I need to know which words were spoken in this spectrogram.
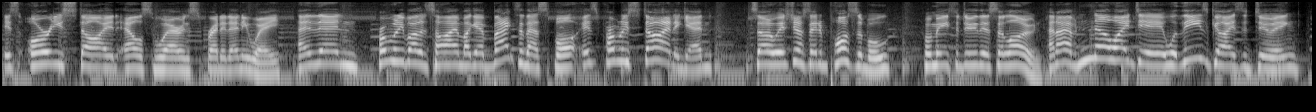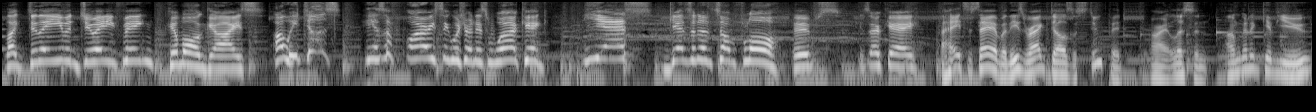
it's already started elsewhere and spread it anyway. And then probably by the time I get back to that spot, it's probably started again. So it's just impossible for me to do this alone. And I have no idea what these guys are doing. Like, do they even do anything? Come on, guys. Oh, he does. He has a fire extinguisher and it's working. Yes. Get to the top floor. Oops. It's okay. I hate to say it, but these ragdolls are stupid. All right, listen. I'm going to give you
